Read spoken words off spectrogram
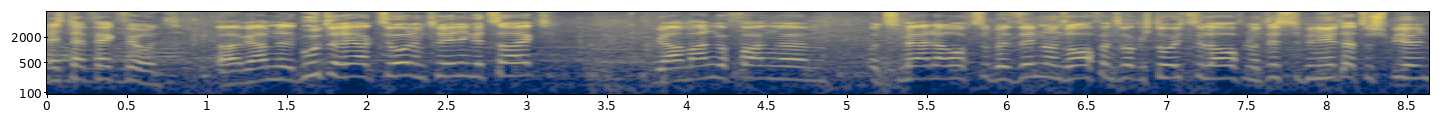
ist perfekt für uns. Äh, wir haben eine gute Reaktion im Training gezeigt. Wir haben angefangen, ähm, uns mehr darauf zu besinnen, unsere Offense wirklich durchzulaufen und disziplinierter zu spielen.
